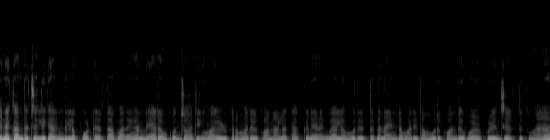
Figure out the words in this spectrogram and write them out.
எனக்கு அந்த ஜல்லிக்கரண்டியில் போட்டு எடுத்தால் பார்த்தீங்கன்னா நேரம் கொஞ்சம் அதிகமாக இழுக்கிற மாதிரி இருக்கும். அதனால் டக்குன்னு எனக்கு வேலை முறையத்துக்கு நான் இந்த மாதிரி தான் முறுக்கு வந்து பிழிஞ்சு எடுத்துக்குவேன்.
